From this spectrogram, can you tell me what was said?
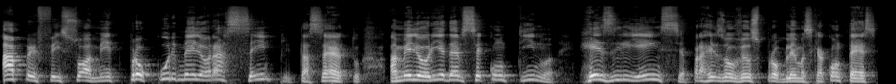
aperfeiçoamento, procure melhorar sempre, tá certo? A melhoria deve ser contínua, resiliência para resolver os problemas que acontecem,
